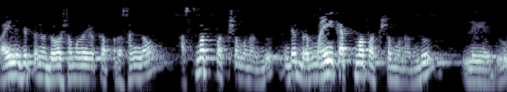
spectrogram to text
పైన చెప్పిన దోషముల యొక్క ప్రసంగం అస్మత్పక్షమునందు అంటే బ్రహ్మైకత్వ పక్షమునందు లేదు.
